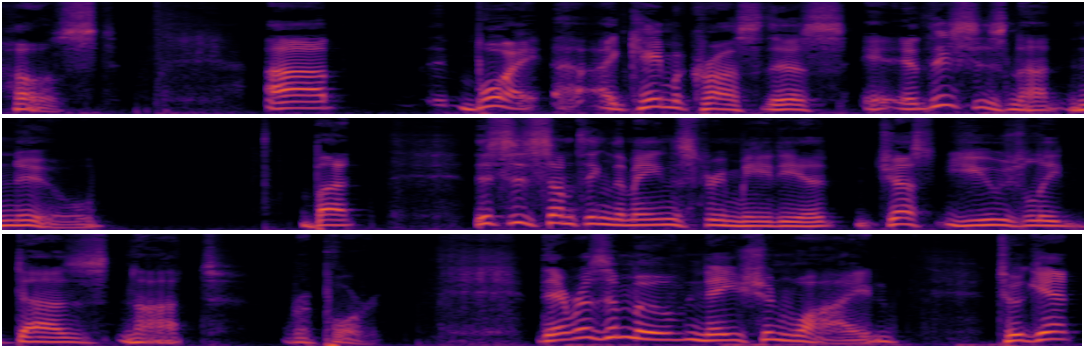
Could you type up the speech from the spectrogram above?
host. Uh, boy, I came across this. This is not new, but this is something the mainstream media just usually does not report. There is a move nationwide to get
